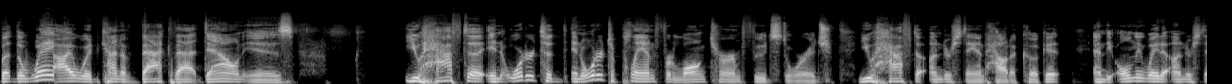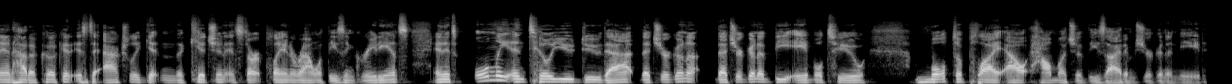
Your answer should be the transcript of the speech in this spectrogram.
but the way I would kind of back that down is you have to in order to in order to plan for long-term food storage, you have to understand how to cook it and the only way to understand how to cook it is to actually get in the kitchen and start playing around with these ingredients. And it's only until you do that that you're going to that you're going to be able to multiply out how much of these items you're going to need.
